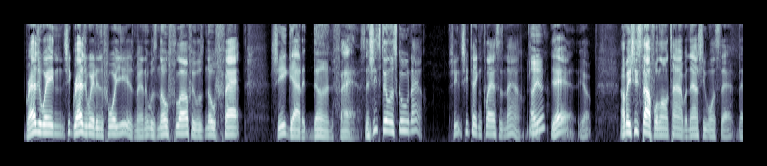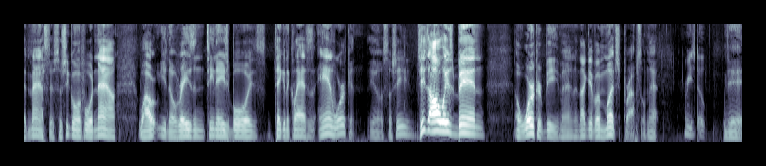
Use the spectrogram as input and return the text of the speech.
graduating, she graduated in four years, man. It was no fluff, it was no fat. She got it done fast. And she's still in school now. She she taking classes now. Oh, yeah? Yeah, yep. I mean, she stopped for a long time, but now she wants that that master. So she going for it now, while you know raising teenage boys, taking the classes, and working. You know, so she she's always been a worker bee, man, and I give her much props on that. Reed's dope. Yeah,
